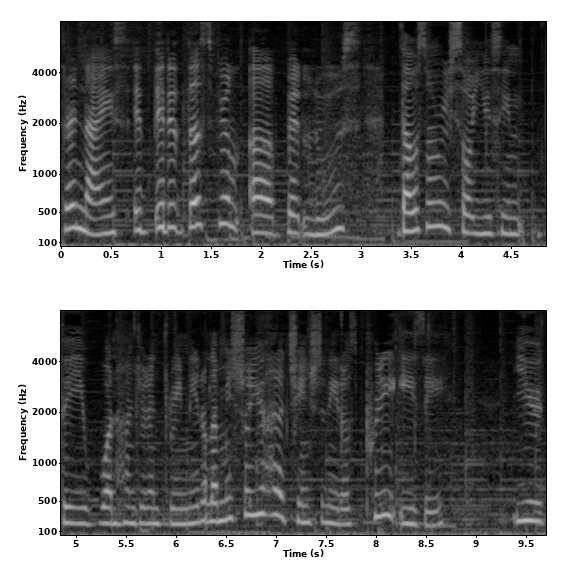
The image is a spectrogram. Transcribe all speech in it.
They're nice. It, it, it does feel a bit loose that was my result using the 103 needle. Let me show you how to change the needles pretty easy. You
